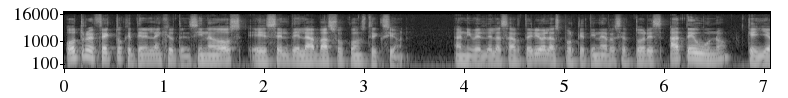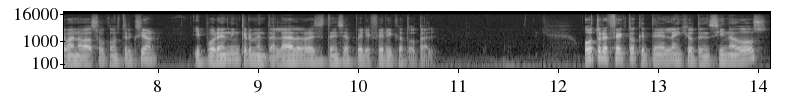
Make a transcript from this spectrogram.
Otro efecto que tiene la angiotensina 2 es el de la vasoconstricción a nivel de las arteriolas porque tiene receptores AT1 que llevan a vasoconstricción y por ende incrementará la resistencia periférica total. Otro efecto que tiene la angiotensina 2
